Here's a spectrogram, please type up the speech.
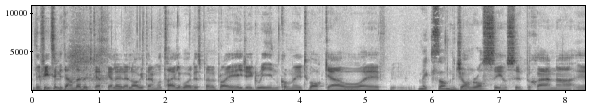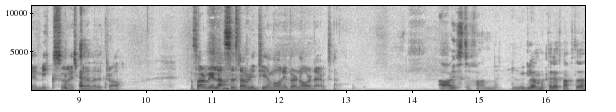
Det finns ju lite andra duktiga spelare i det laget däremot. Tyler Boyd spelar bra. AJ Green kommer ju tillbaka och eh, Mixon. John Rossi är en superstjärna. Eh, Mixon har ju spelat väldigt bra. Och så har de ju Lasses favorit Giovanni Bernard där också. Ja just det, fan. Du glömmer inte det snabbt du.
